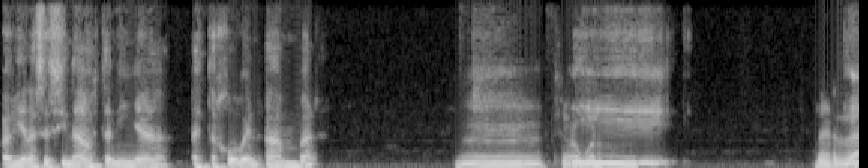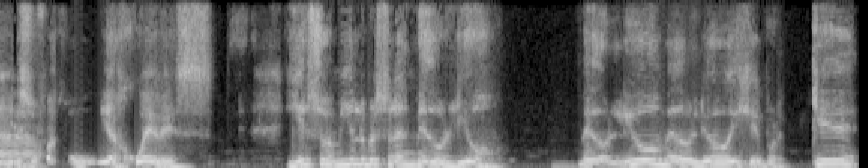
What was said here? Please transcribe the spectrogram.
habían asesinado a esta niña, a esta joven Ámbar. Mm, y, ¿verdad? y eso fue un día jueves. Y eso a mí en lo personal me dolió. Me dolió, me dolió. Dije, ¿por qué?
